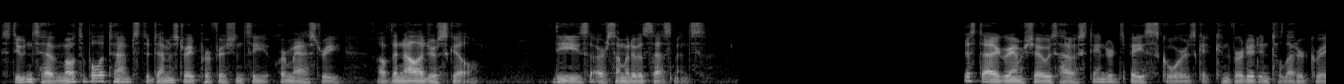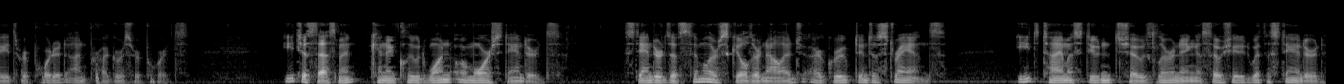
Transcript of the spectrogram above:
students have multiple attempts to demonstrate proficiency or mastery of the knowledge or skill. These are summative assessments. This diagram shows how standards-based scores get converted into letter grades reported on progress reports. Each assessment can include one or more standards. Standards of similar skills or knowledge are grouped into strands. Each time a student shows learning associated with a standard,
